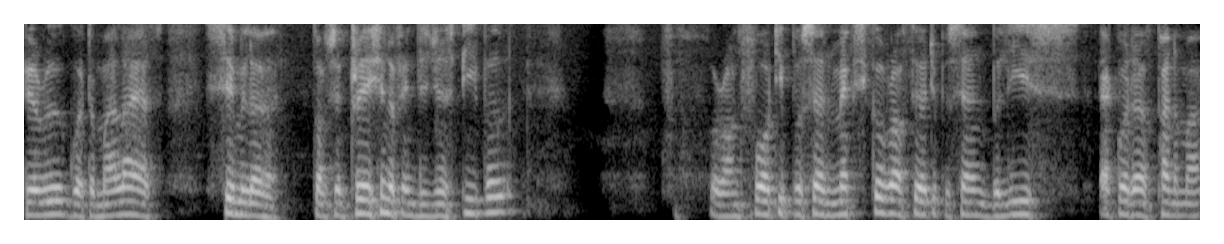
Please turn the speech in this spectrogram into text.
Peru, Guatemala has similar concentration of indigenous people, around 40%, Mexico around 30%, Belize, Ecuador, Panama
